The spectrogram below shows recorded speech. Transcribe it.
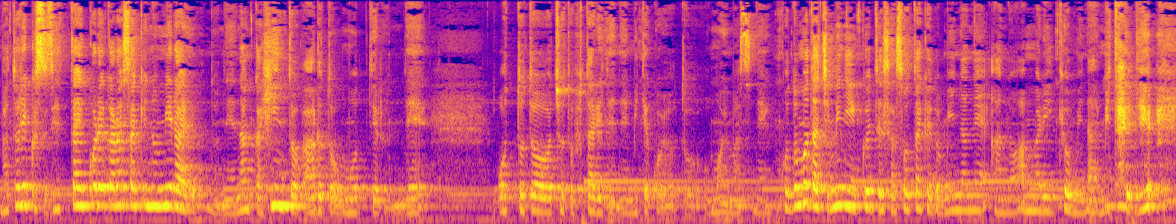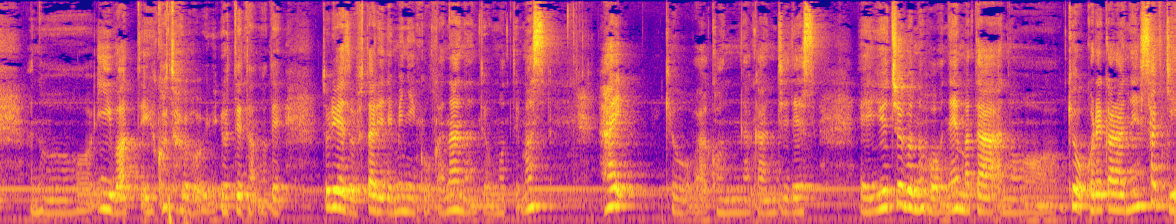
ー、マトリックス絶対これから先の未来のねなんかヒントがあると思ってるんで夫とちょっと2人でね見てこようと思いますね。子供たち見に行くって誘ったけどみんなねあのあんまり興味ないみたいで、あのー、いいわっていうことを言ってたのでとりあえず2人で見に行こうかななんて思ってます。はい。今日はこんな感じです、えー、YouTube の方ねまたあの今日これからねさっき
